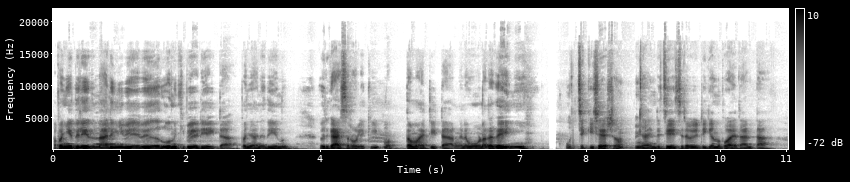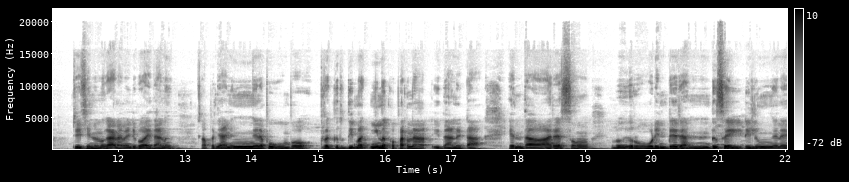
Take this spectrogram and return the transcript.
അപ്പം ഇനി ഇതിലിരുന്നാലും ഇനി വേവ് ഏറുമോ എനിക്ക് പേടിയായിട്ടാ. അപ്പം ഞാൻ ഇതിൽ നിന്ന് ഒരു കാസറോളിക്ക് മൊത്തം മാറ്റിയിട്ടാ. അങ്ങനെ ഊണൊക്കെ കഴിഞ്ഞ് ഉച്ചയ്ക്ക് ശേഷം ഞാൻ എന്റെ ചേച്ചിയുടെ വീട്ടിലേക്ക് ഒന്ന് പോയതാണ് കേട്ടാ ചേച്ചീനെ ഒന്ന് കാണാൻ വേണ്ടി പോയതാണ്. അപ്പം ഞാനിങ്ങനെ പോകുമ്പോൾ പ്രകൃതി ഭംഗി എന്നൊക്കെ പറഞ്ഞാൽ ഇതാണ് കേട്ടാ എന്താ രസം? റോഡിന്റെ രണ്ട് സൈഡിലും ഇങ്ങനെ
